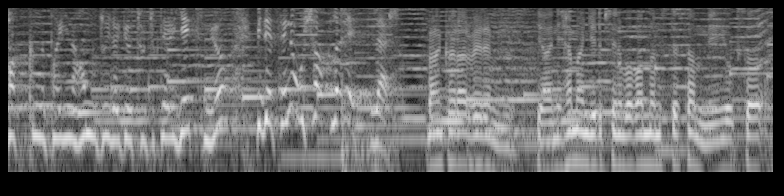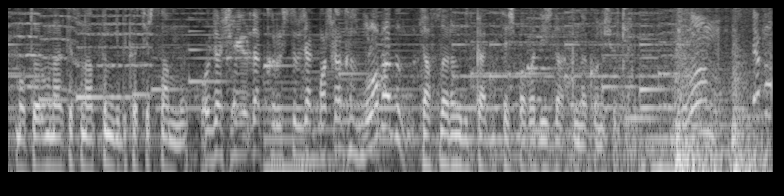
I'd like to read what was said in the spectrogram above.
Hakkını payını hamuduyla götürdükleri yetmiyor. Bir de seni uşakları ettiler. Ben karar veremiyorum. Yani hemen gelip seni babandan istesem mi yoksa motorumun arkasına attığım gibi kaçırsam mı? Koca şehirde kırıştıracak başka kız bulamadın mı? Laflarını dikkatli seç baba Dicle hakkında konuşurken. Ulan defol!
